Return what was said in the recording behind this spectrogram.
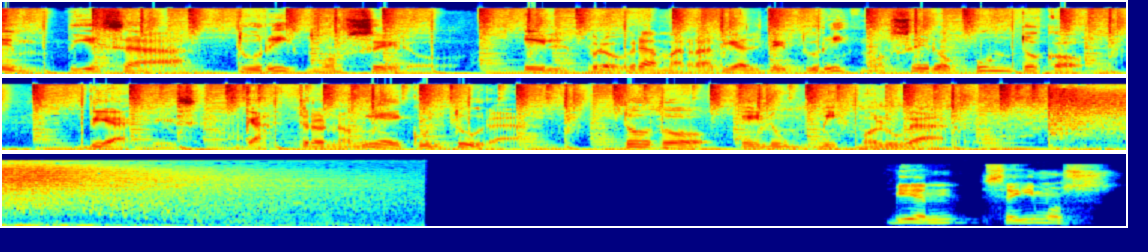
Empieza Turismo Cero, el programa radial de turismocero.com. Viajes, gastronomía y cultura, todo en un mismo lugar. Bien, seguimos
